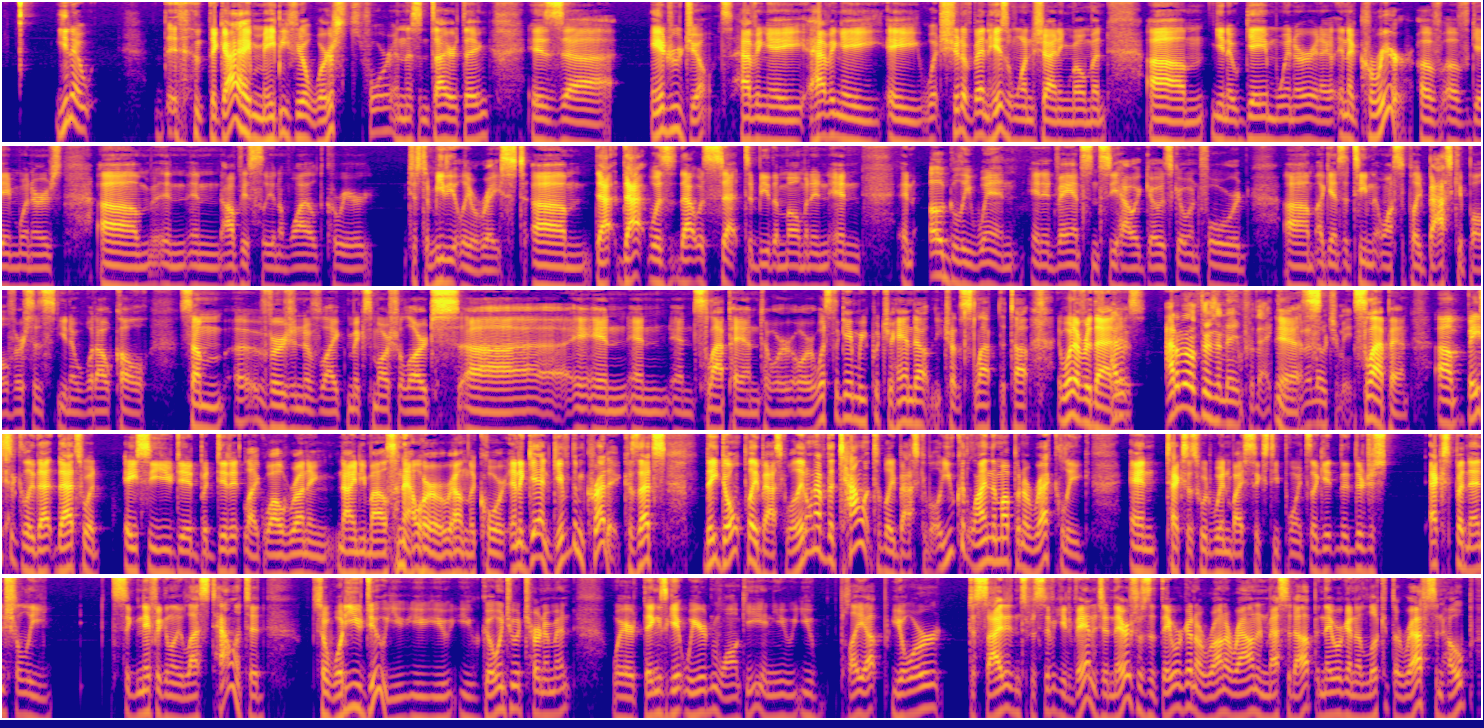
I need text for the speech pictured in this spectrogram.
you know, the, the guy I maybe feel worst for in this entire thing is uh, Andrew Jones having a having a a what should have been his one shining moment, um, you know, game winner in a in a career of of game winners, um, and and obviously in a wild career just immediately erased. Um, that that was that was set to be the moment and, and an ugly win in advance and see how it goes going forward um, against a team that wants to play basketball versus you know what I'll call some uh, version of like mixed martial arts uh, and and and slap hand or or what's the game where you put your hand out and you try to slap the top whatever that I is. I don't know if there's a name for that. Game. Yeah, I don't know what you mean. Slap hand. Um, basically, that that's what ACU did, but did it like while running 90 miles an hour around the court. And again, give them credit because that's they don't play basketball. They don't have the talent to play basketball. You could line them up in a rec league, and Texas would win by 60 points. Like it, they're just exponentially, significantly less talented. So what do you do? You you you you go into a tournament where things get weird and wonky, and you you play up your decided and specific advantage. And theirs was that they were going to run around and mess it up, and they were going to look at the refs and hope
